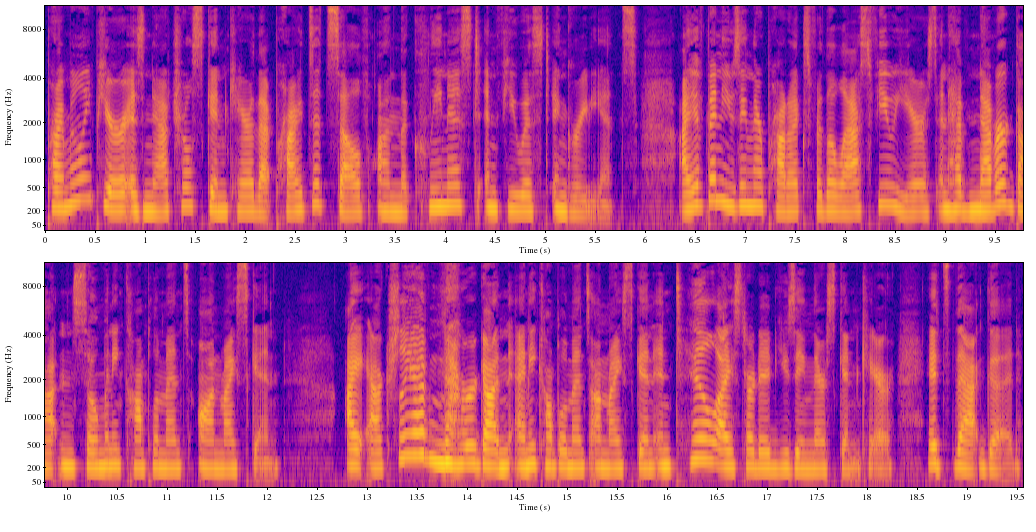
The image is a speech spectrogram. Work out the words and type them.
Primally Pure is natural skincare that prides itself on the cleanest and fewest ingredients. I have been using their products for the last few years and have never gotten so many compliments on my skin. I actually have never gotten any compliments on my skin until I started using their skincare. It's that good.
